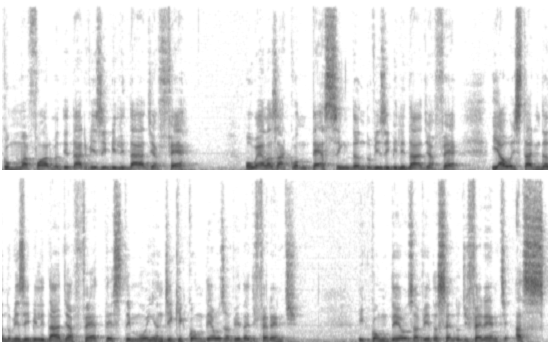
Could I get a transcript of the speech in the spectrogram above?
como uma forma de dar visibilidade à fé, ou elas acontecem dando visibilidade à fé, e ao estarem dando visibilidade à fé, testemunham de que com Deus a vida é diferente. E com Deus a vida sendo diferente, as,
